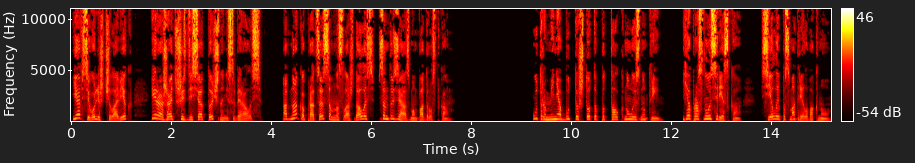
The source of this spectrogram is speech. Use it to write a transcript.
я всего лишь человек, и рожать в шестьдесят точно не собиралась. Однако процессом наслаждалась с энтузиазмом подростка. Утром меня будто что-то подтолкнуло изнутри. Я проснулась резко — Села и посмотрела в окно.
